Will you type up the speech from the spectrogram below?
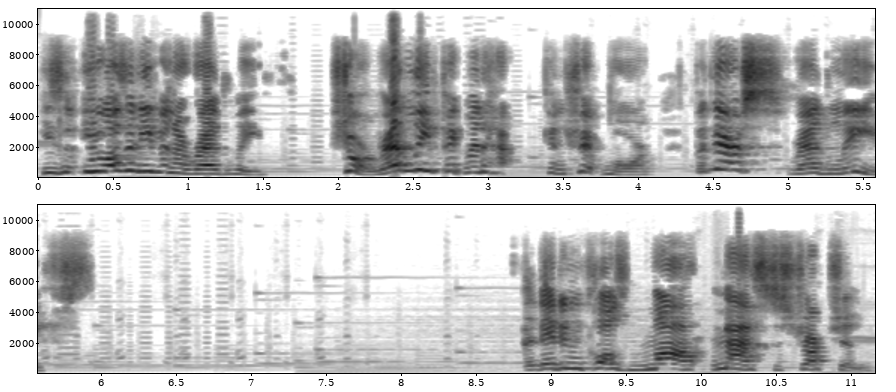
He's, he wasn't even a red leaf. Sure, red leaf Pikmin can trip more, but they're red leaves. And they didn't cause ma mass destruction.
